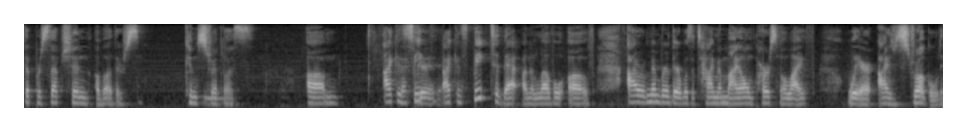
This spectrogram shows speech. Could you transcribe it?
The perception of others can strip us. Um, I can Mm. That's speak. good. I can speak to that on a level of. I remember there was a time in my own personal life where I struggled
